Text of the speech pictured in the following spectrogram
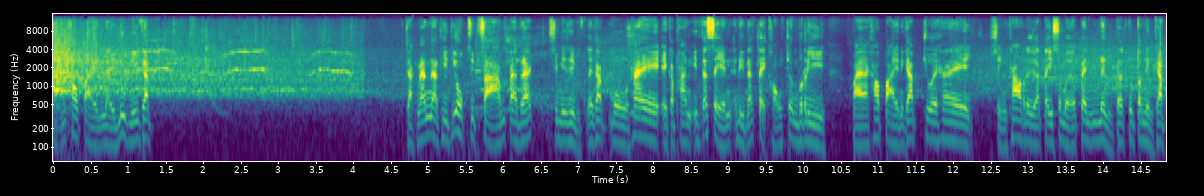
สามเข้าไปในลูกนี้ครับ จากนั้นนาทีที่ 63 แปดแร็กซิมิซิมนะครับโมงให้เอกพันธ์อินเตอร์เซน อดีตนักเตะของชนบุรีแปรเข้าไปนะครับ ช่วยให้สิงห์ท่าเรือตีเสมอเป็น 1 ประตูต่อหนึ่งครับ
